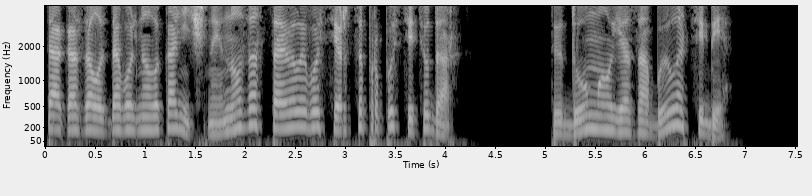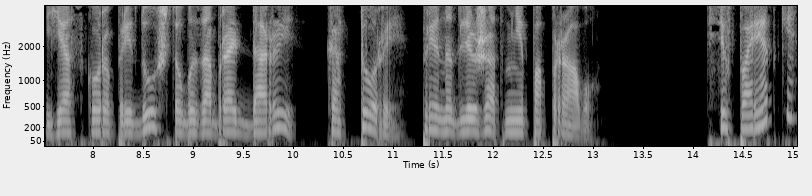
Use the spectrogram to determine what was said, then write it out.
Та оказалась довольно лаконичной, но заставила его сердце пропустить удар. «Ты думал, я забыл о тебе? Я скоро приду, чтобы забрать дары, которые принадлежат мне по праву». «Все в порядке?»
